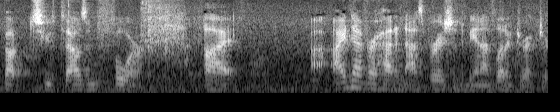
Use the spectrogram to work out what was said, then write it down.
about 2004. I, I never had an aspiration to be an athletic director.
